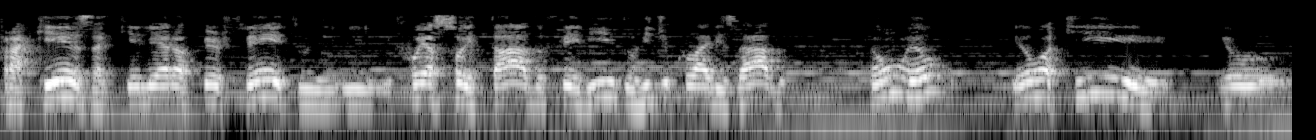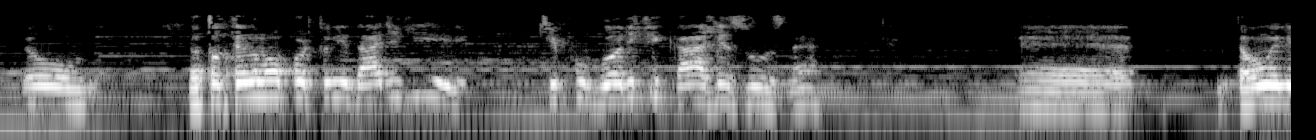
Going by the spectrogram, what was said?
fraqueza, que ele era perfeito e, e foi açoitado, ferido, ridicularizado. Então eu eu aqui eu eu eu estou tendo uma oportunidade de tipo glorificar Jesus, né? É, então ele,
